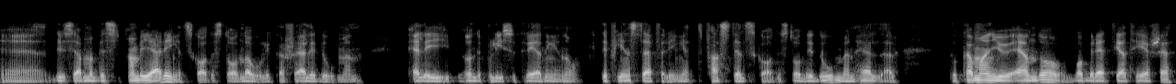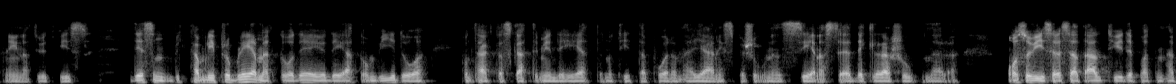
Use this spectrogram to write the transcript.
Eh, det vill säga man, begärde begär inget skadestånd av olika skäl i domen eller under polisutredningen och det finns därför inget fastställt skadestånd i domen heller. Då kan man ju ändå vara berättigad till ersättning naturligtvis. Det som kan bli problemet då det är ju det att om vi då kontaktar Skattemyndigheten och tittar på den här gärningspersonens senaste deklarationer och så visar det sig att allt tyder på att den här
